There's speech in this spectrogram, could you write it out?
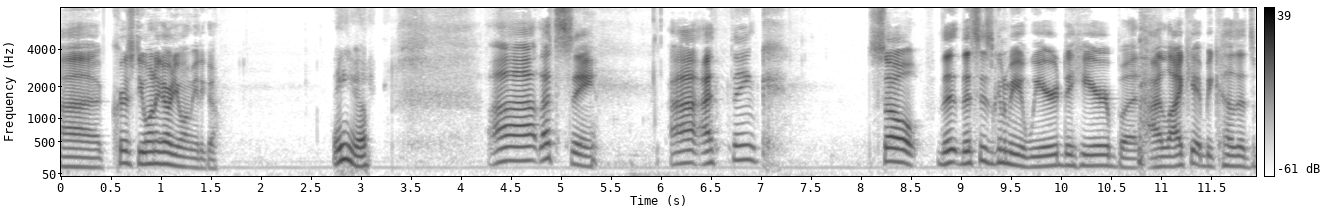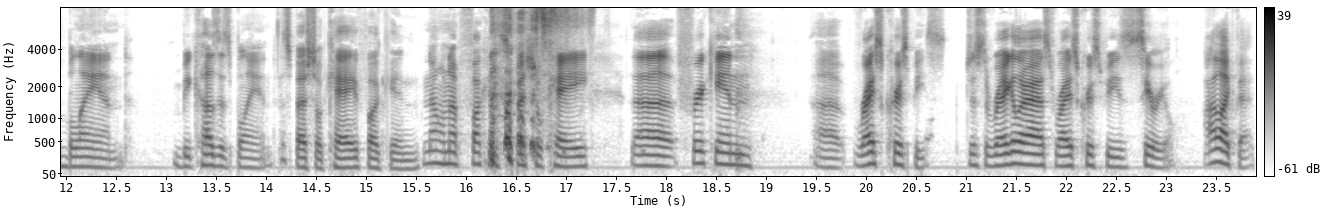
Uh, Chris, do you want to go or do you want me to go? There you go. Uh, let's see. Uh, I think so. Th- this is gonna be weird to hear, but I like it because it's bland. Because it's bland. The Special K, fucking. No, not fucking Special K. Uh, freaking uh, Rice Krispies. Just a regular ass Rice Krispies cereal. I like that.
